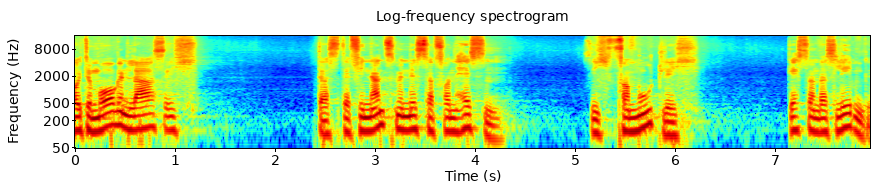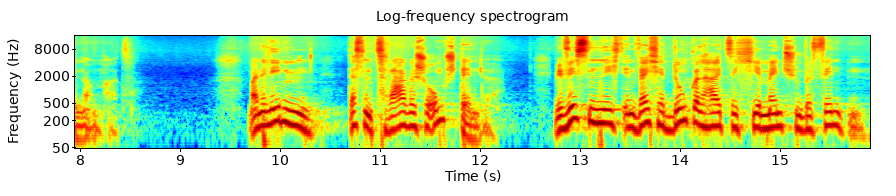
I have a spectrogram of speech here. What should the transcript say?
Heute Morgen las ich, dass der Finanzminister von Hessen sich vermutlich gestern das Leben genommen hat. Meine Lieben, das sind tragische Umstände. Wir wissen nicht, in welcher Dunkelheit sich hier Menschen befinden.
